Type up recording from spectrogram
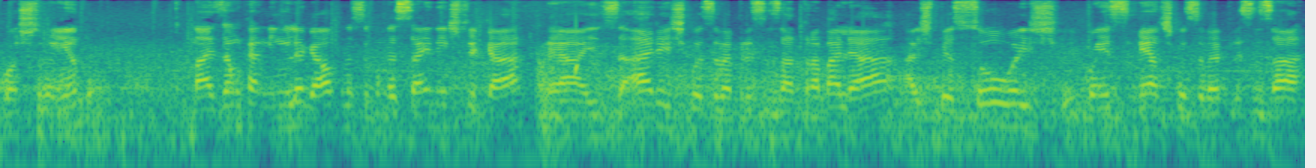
construindo, mas é um caminho legal para você começar a identificar né, as áreas que você vai precisar trabalhar, as pessoas e conhecimentos que você vai precisar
